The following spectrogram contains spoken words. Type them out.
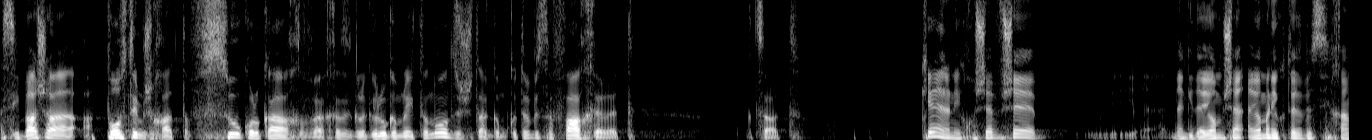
הסיבה שהפוסטים שלך תפסו כל כך, ואחרי זה התגלגלו גם לעיתונות, זה שאתה גם כותב בשפה אחרת, קצת. כן, אני חושב ש... נגיד היום, ש... היום אני כותב בשיחה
